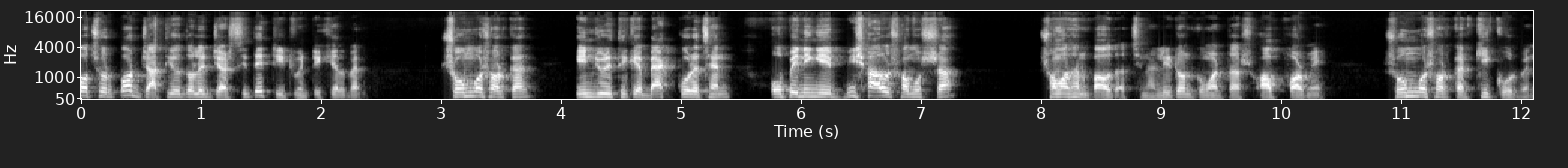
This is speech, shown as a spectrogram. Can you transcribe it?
বছর পর জাতীয় দলের জার্সিতে টি টোয়েন্টি খেলবেন। সৌম্য সরকার ইঞ্জুরি থেকে ব্যাক করেছেন। ওপেনিং এ বিশাল সমস্যা, সমাধান পাওয়া যাচ্ছে না। লিটন কুমার দাস অফ ফর্মে সৌম্য সরকার কি করবেন?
